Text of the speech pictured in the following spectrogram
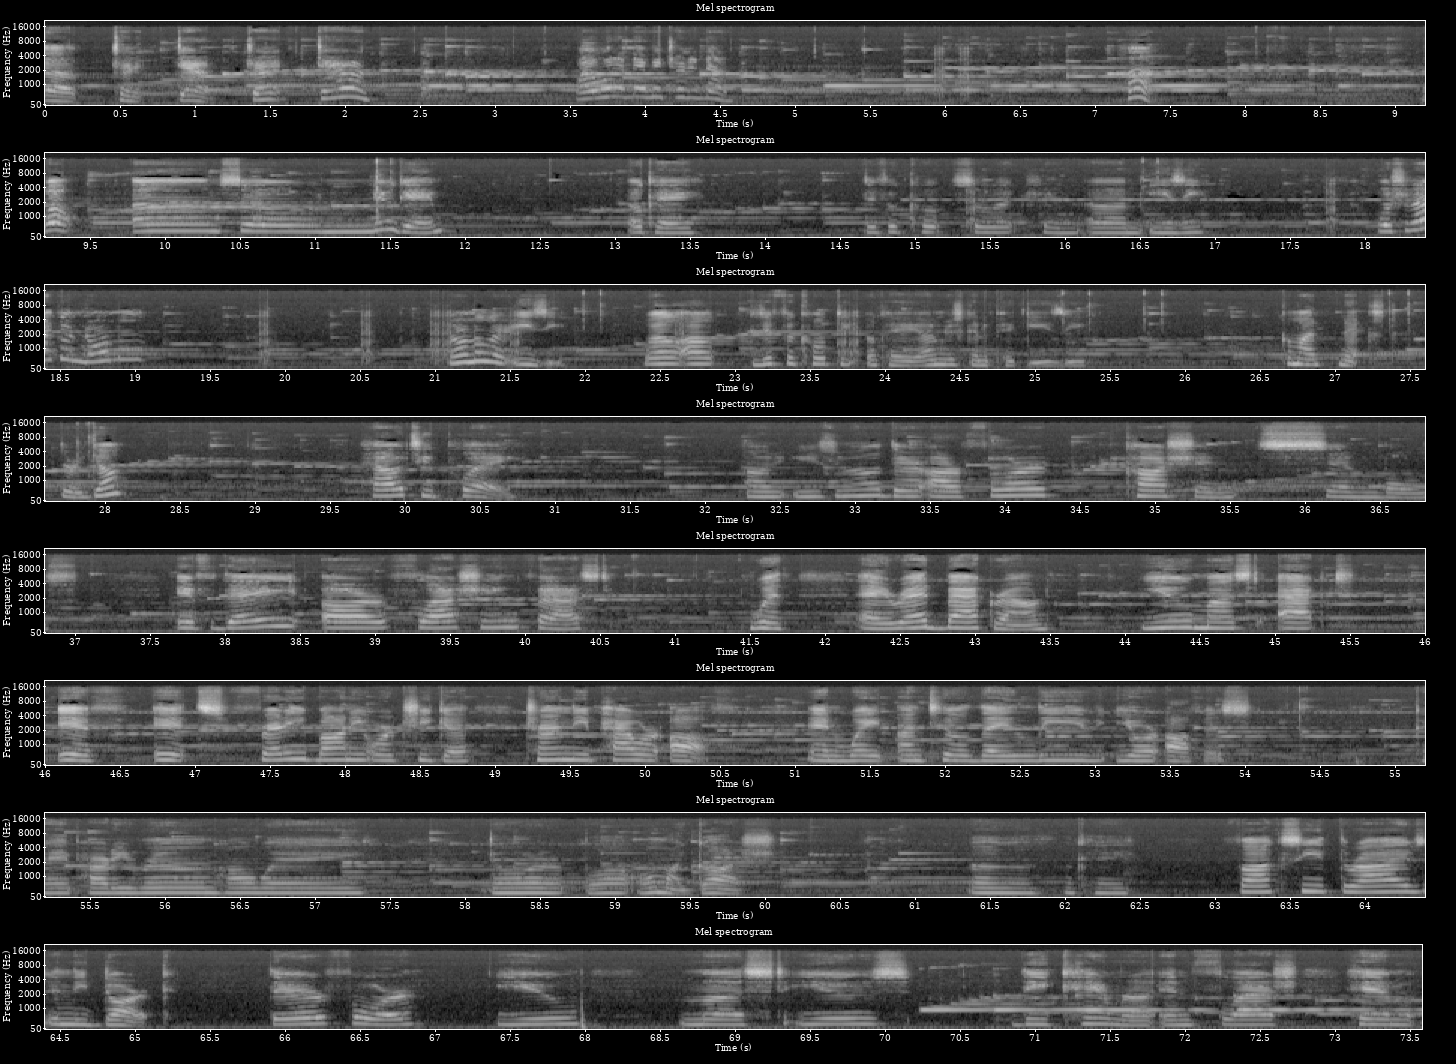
Uh, turn it down. Turn it down. Why wouldn't let me turn it down? Huh. Well, um, so, new game. Okay. Difficult selection. Um, easy. Well, should I go normal? Normal or easy? Well, I'll difficulty. Okay, I'm just gonna pick easy. Come on, next. There we go. How to play. On easy mode, there are four caution symbols. If they are flashing fast with a red background, you must act if it's Freddy, Bonnie, or Chica, turn the power off and wait until they leave your office. Okay, party room, hallway, door, blah, oh my gosh. Uh, okay. Foxy thrives in the dark. Therefore, you must use the camera and flash him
